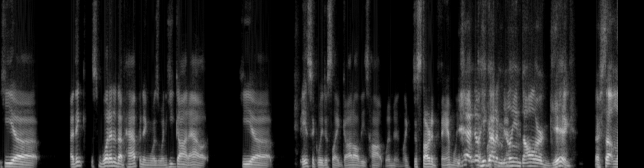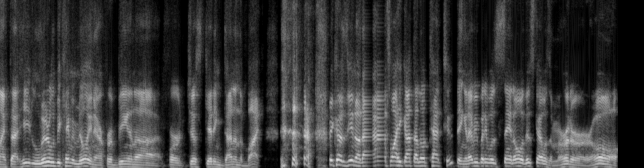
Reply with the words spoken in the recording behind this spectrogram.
he, uh I think what ended up happening was when he got out, he uh basically just like got all these hot women, like just started families. Yeah, no, he got a million dollar gig or something like that. He literally became a millionaire for being uh for just getting done in the butt. because you know that's why he got that little tattoo thing and everybody was saying, "Oh, this guy was a murderer." Oh,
